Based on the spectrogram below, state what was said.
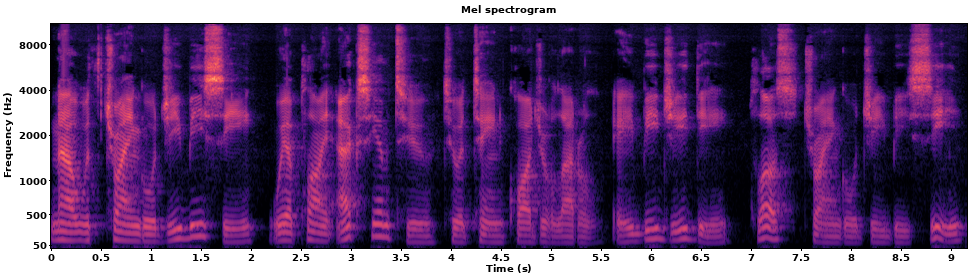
Now with triangle GBC, we apply axiom 2 to attain quadrilateral ABGD plus triangle GBC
